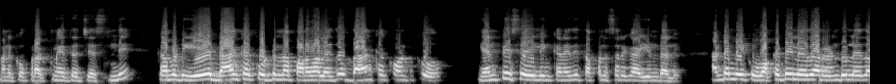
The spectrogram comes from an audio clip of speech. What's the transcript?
మనకు ప్రకటన అయితే చేసింది. కాబట్టి ఏ బ్యాంక్ అకౌంట్ ఉన్నా పర్వాలేదు. బ్యాంక్ అకౌంట్కు ఎన్పిసిఐ లింక్ అనేది తప్పనిసరిగా అయి ఉండాలి. అంటే మీకు ఒకటి లేదా రెండు లేదా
